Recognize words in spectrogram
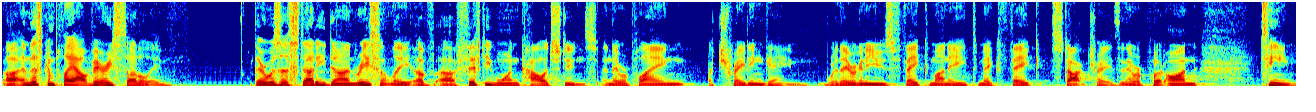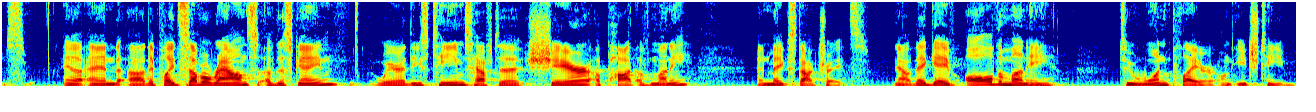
Uh, and this can play out very subtly. There was a study done recently of uh, 51 college students, and they were playing a trading game where they were going to use fake money to make fake stock trades, and they were put on teams. Uh, and uh, they played several rounds of this game where these teams have to share a pot of money and make stock trades. Now, they gave all the money to one player on each team.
